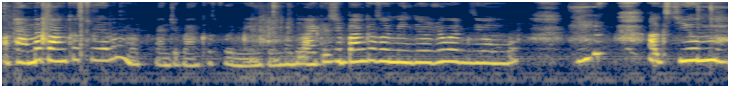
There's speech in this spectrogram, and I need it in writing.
Aa, pembe banka soyalım mı? Bence banka soymaya gidelim. Hadi arkadaşlar banka soymaya gidiyoruz. Çok aksiyonlu. aksiyonlu.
